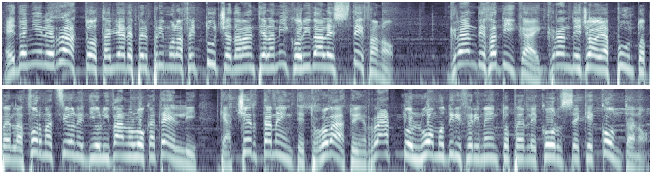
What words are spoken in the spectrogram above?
È Daniele Ratto a tagliare per primo la fettuccia davanti all'amico rivale Stefano. Grande fatica e grande gioia appunto per la formazione di Olivano Locatelli, che ha certamente trovato in ratto l'uomo di riferimento per le corse che contano.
